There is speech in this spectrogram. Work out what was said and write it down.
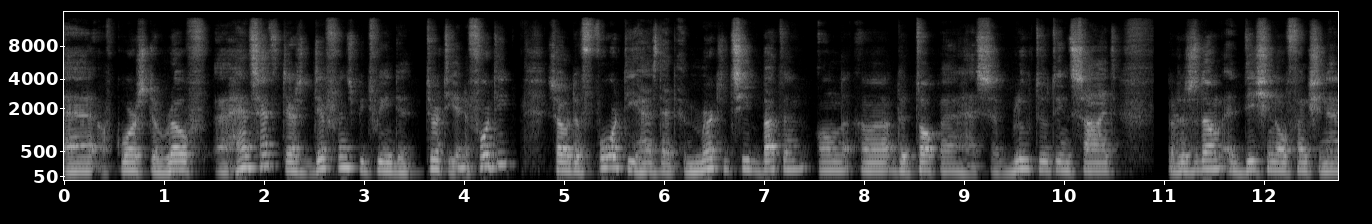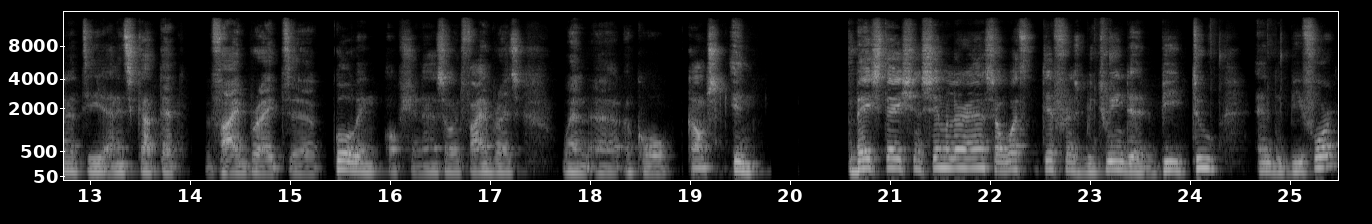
of course, the Rove handset, there's a difference between the 30 and the 40. So the 40 has that emergency button on the top, has Bluetooth inside. There's some additional functionality and it's got that vibrate calling option. And so it vibrates when a call comes in. Base station similar. Eh? So what's the difference between the B2 and the B4?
